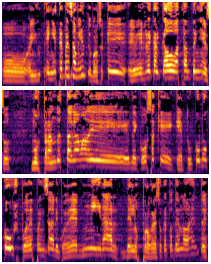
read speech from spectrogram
o en, este pensamiento, y por eso es que he recalcado bastante en eso, mostrando esta gama de, de cosas que, que tú como coach puedes pensar y puedes mirar de los progresos que está teniendo la gente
